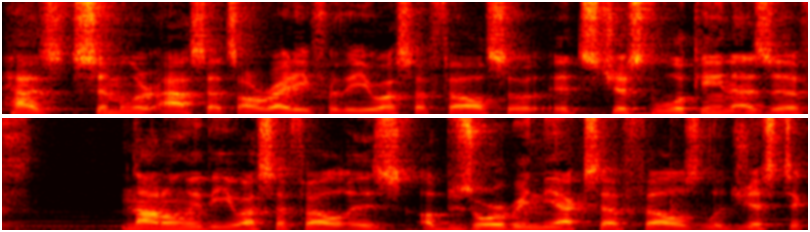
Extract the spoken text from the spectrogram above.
has similar assets already for the USFL. So it's just looking as if not only the USFL is absorbing the XFL's logistic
